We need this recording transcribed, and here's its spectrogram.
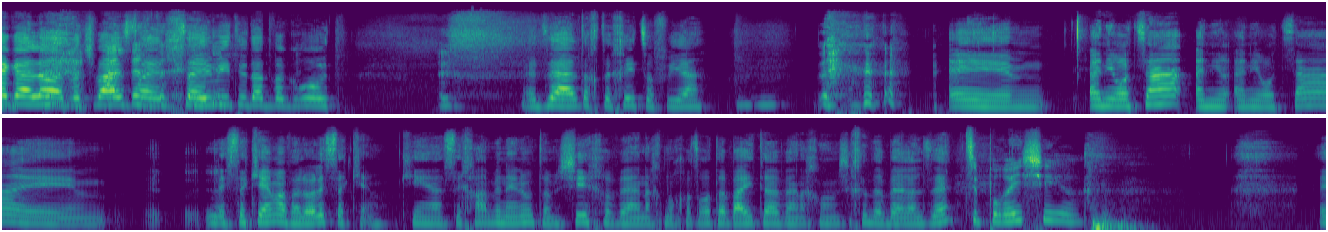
רגע, לא, את בת 17, תחתכי. תסיימי תעודת בגרות. את זה אל תחתכי, צופיה. אמ, אני רוצה, אני, אני רוצה אמ, לסכם, אבל לא לסכם, כי השיחה בינינו תמשיך, ואנחנו חוזרות הביתה ואנחנו נמשיך לדבר על זה. ציפורי שיר. אמ,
